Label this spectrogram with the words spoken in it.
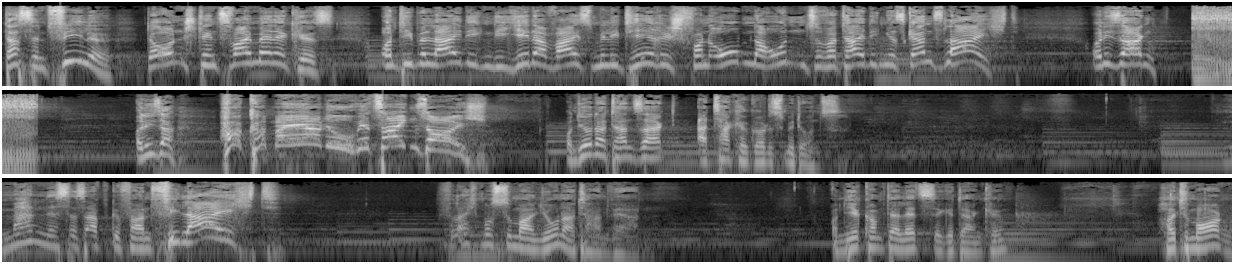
Das sind viele. Da unten stehen zwei Mannekes. Und die beleidigen die. Jeder weiß, militärisch von oben nach unten zu verteidigen ist ganz leicht. Und die sagen, pff. und die sagen, kommt mal her, du, wir zeigen's euch. Und Jonathan sagt, Attacke Gottes mit uns. Mann, ist das abgefahren. Vielleicht, vielleicht musst du mal Jonathan werden. Und hier kommt der letzte Gedanke. Heute Morgen.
